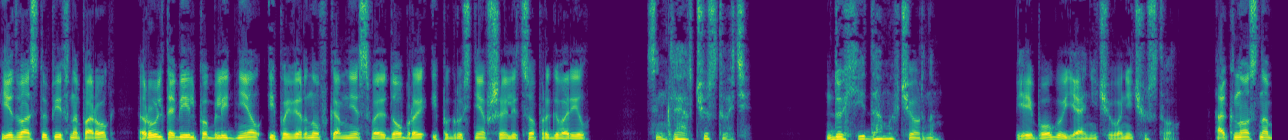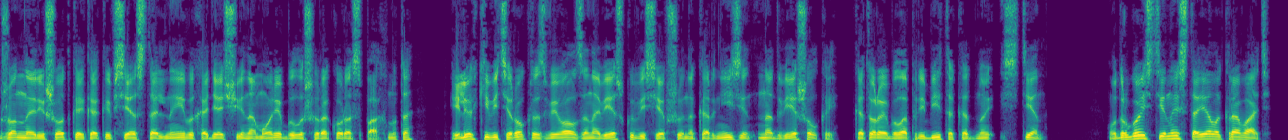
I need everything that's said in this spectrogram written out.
Едва ступив на порог, Рультабиль побледнел и, повернув ко мне свое доброе и погрустневшее лицо, проговорил. «Синклер, чувствуете? Духи дамы в черном». Ей-богу, я ничего не чувствовал. Окно, снабженное решеткой, как и все остальные, выходящие на море, было широко распахнуто, и легкий ветерок развивал занавеску, висевшую на карнизе над вешалкой, которая была прибита к одной из стен. У другой стены стояла кровать.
